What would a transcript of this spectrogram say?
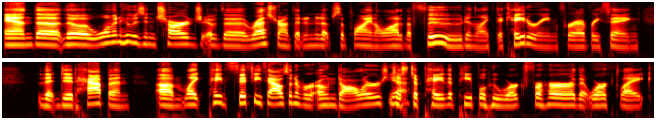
and the the woman who was in charge of the restaurant that ended up supplying a lot of the food and like the catering for everything that did happen um like paid 50,000 of her own dollars Yeah. just to pay the people who worked for her that worked like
